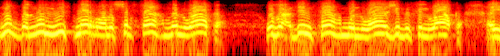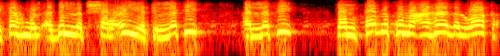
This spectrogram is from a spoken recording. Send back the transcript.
نفضل نقول 100 مرة للصبح فهم الواقع وبعدين فهم الواجب في الواقع. أي فهم الأدلة الشرعية التي التي تنطبق مع هذا الواقع.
